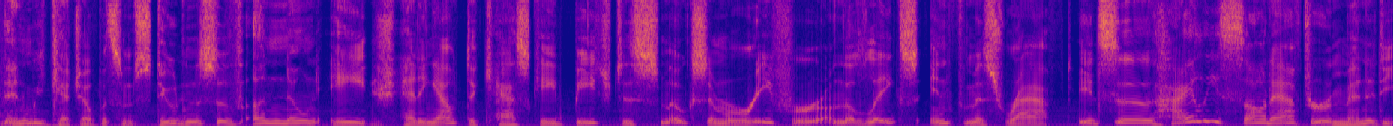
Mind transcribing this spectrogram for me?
Then we catch up with some students of unknown age heading out to Cascade Beach to smoke some reefer on the lake's infamous raft. It's a highly sought after amenity,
